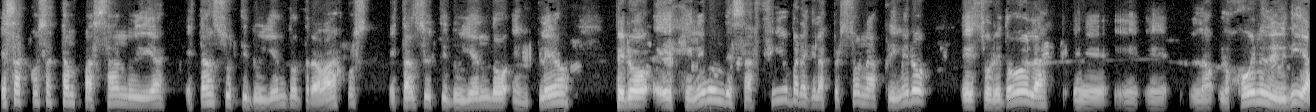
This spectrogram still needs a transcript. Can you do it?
esas cosas están pasando hoy día, están sustituyendo trabajos, están sustituyendo empleos, pero eh, genera un desafío para que las personas, primero, eh, sobre todo las, eh, los jóvenes de hoy día,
